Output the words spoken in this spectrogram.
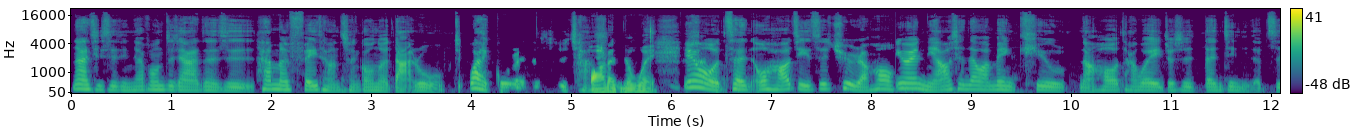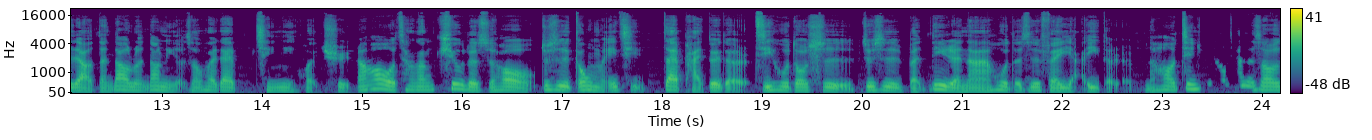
那其实鼎泰丰这家真的是他们非常成功的打入外国人的市场，华人的胃。因为我曾我好几次去，然后因为你要先在外面 queue，然后他会就是登记你的资料，等到轮到你的时候会再请你回去。然后我常常 queue 的时候，就是跟我们一起。在排队的几乎都是就是本地人啊，或者是非亚裔的人，然后进去。用餐的时候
